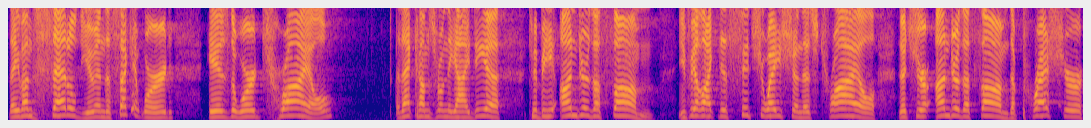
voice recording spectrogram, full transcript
They've unsettled you. And the second word is the word trial. That comes from the idea to be under the thumb. You feel like this situation, this trial, that you're under the thumb, the pressure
